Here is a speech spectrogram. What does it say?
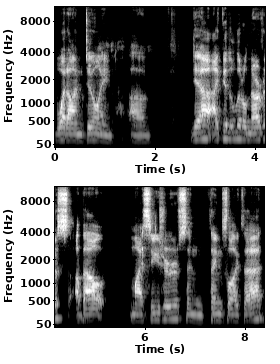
what I'm doing. Um, yeah, I get a little nervous about my seizures and things like that,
